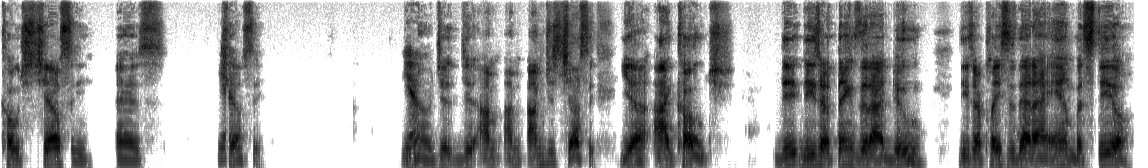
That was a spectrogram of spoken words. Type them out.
Coach Chelsea as yeah. Chelsea. Yeah. You know, just, just, I'm I'm I'm just Chelsea. Yeah, I coach. Th these are things that I do. These are places that I am, but still,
